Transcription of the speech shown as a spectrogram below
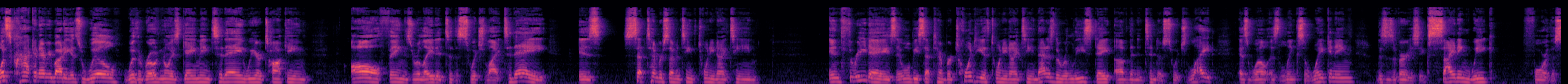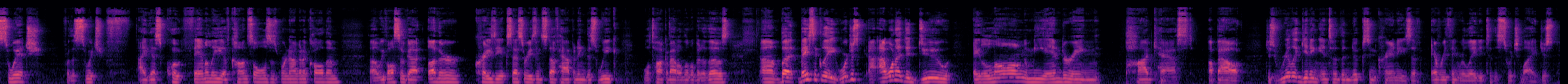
What's cracking, everybody? It's Will with Road Noise Gaming. Today we are talking all things related to the Switch Lite. Today is September 17th, 2019. In three days, it will be September 20th, 2019. That is the release date of the Nintendo Switch Lite as well as Link's Awakening. This is a very exciting week for the Switch, for the Switch, I guess, quote, family of consoles, as we're now going to call them. Uh, we've also got other crazy accessories and stuff happening this week. We'll talk about a little bit of those. Um, but basically, we're just, I wanted to do a long, meandering podcast about just really getting into the nooks and crannies of everything related to the Switch Lite. Just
